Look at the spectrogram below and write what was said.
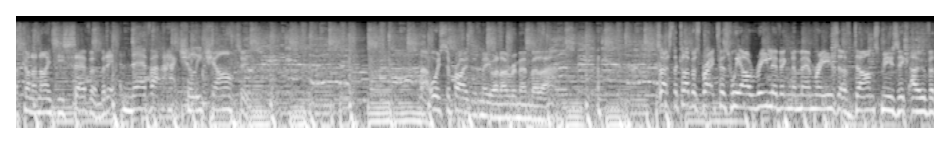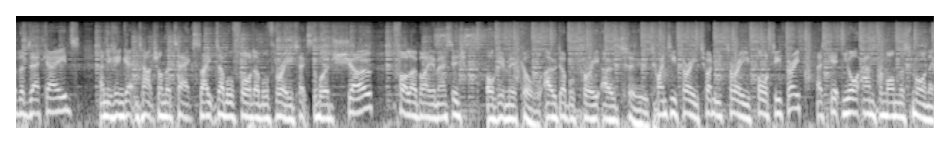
of kind of 97, but it never actually charted. That always surprises me when I remember that. so it's the Clubbers Breakfast. We are reliving the memories of dance music over the decades, and you can get in touch on the text 84433. Text the word show, followed by your message, or give me a call 03302 23 23 43. Let's get your anthem on this morning.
